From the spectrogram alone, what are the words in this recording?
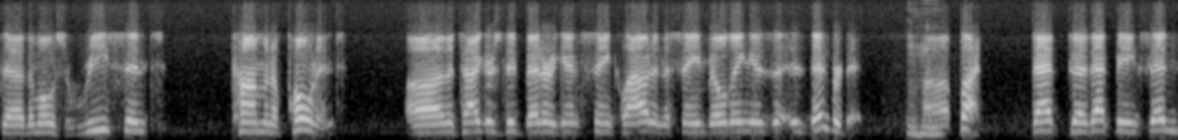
uh, the most recent common opponent, uh, the Tigers did better against St. Cloud in the same building as, as Denver did. Mm-hmm. Uh, but that uh, that being said,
